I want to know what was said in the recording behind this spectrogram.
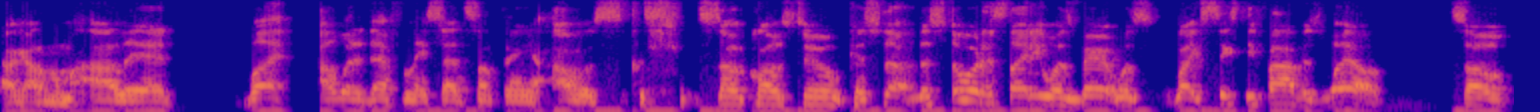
I got them on my eyelid. But I would have definitely said something. I was so close to because the, the stewardess lady was very was like sixty five as well. So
